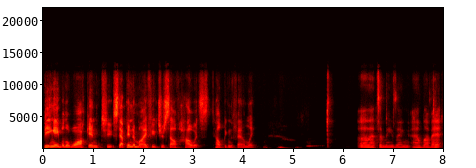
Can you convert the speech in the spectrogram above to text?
being able to walk into, step into my future self, how it's helping the family. Oh, that's amazing. I love it.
